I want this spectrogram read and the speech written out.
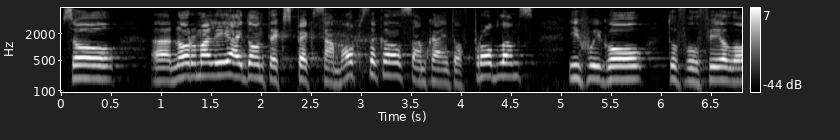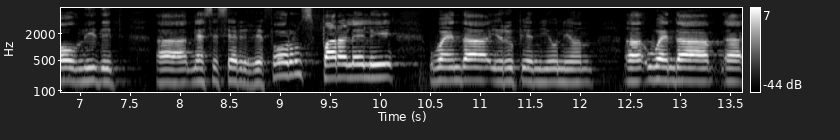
So uh, normally I don't expect some obstacles, some kind of problems if we go to fulfill all needed uh, necessary reforms parallelly when the European Union, uh, when the uh,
